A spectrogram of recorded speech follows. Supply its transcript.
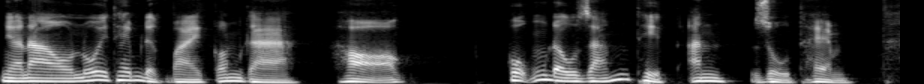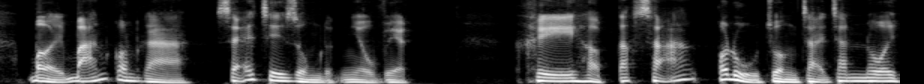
Nhà nào nuôi thêm được vài con gà, họ cũng đâu dám thịt ăn dù thèm. Bởi bán con gà sẽ chi dùng được nhiều việc. Khi hợp tác xã có đủ chuồng trại chăn nuôi,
